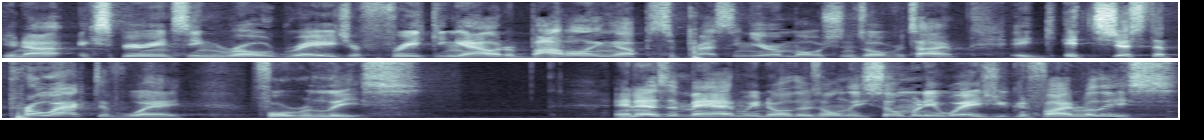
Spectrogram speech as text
You're not experiencing road rage or freaking out or bottling up, suppressing your emotions over time. It, it's just a proactive way for release. And as a man, we know there's only so many ways you can find release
